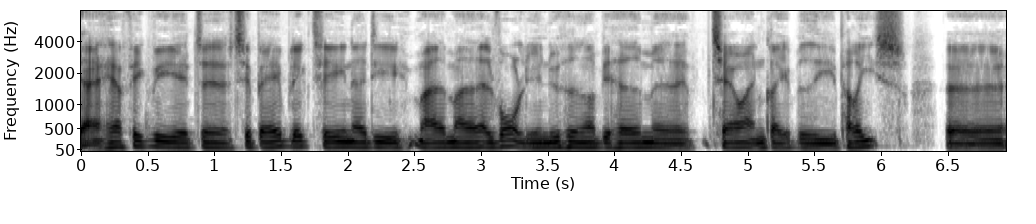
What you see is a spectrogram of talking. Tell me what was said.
Ja, her fik vi et øh, tilbageblik til en af de meget, meget alvorlige nyheder, vi havde med terrorangrebet i Paris. Øh,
